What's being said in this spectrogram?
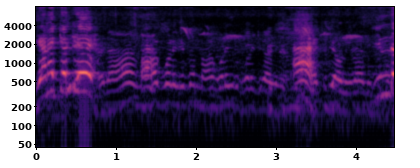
எனக்கென்று இந்த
